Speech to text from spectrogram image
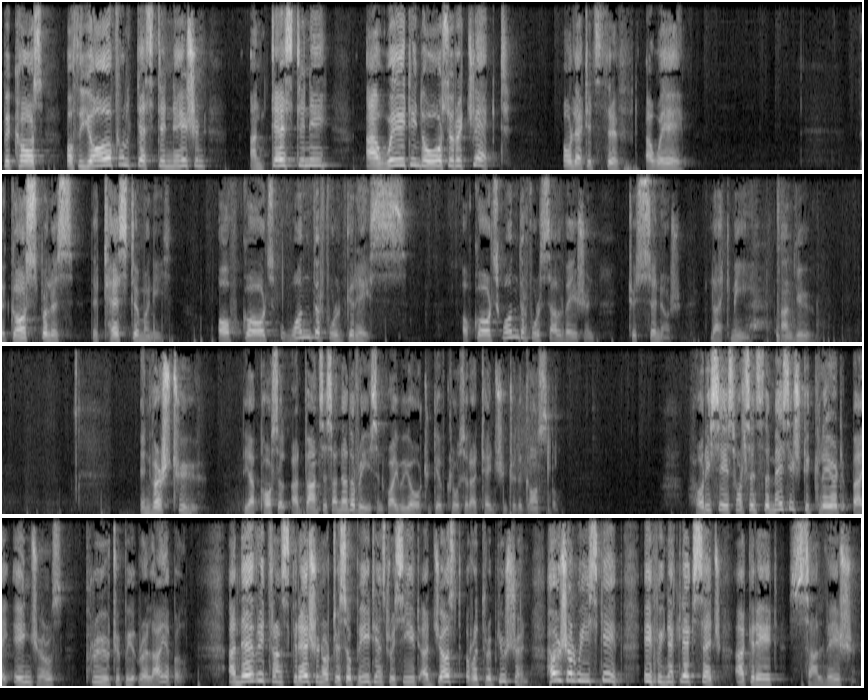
because of the awful destination and destiny awaiting those who reject or let it drift away. The gospel is the testimony of God's wonderful grace, of God's wonderful salvation to sinners like me and you. In verse 2, the apostle advances another reason why we ought to give closer attention to the gospel. For he says, For since the message declared by angels proved to be reliable, and every transgression or disobedience received a just retribution, how shall we escape if we neglect such a great salvation?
